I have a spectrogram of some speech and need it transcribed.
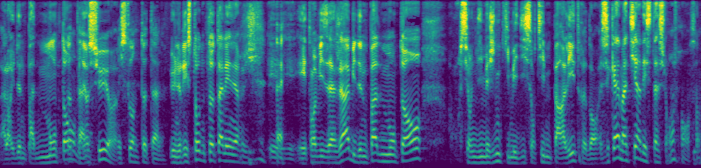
Alors, il donne pas de montant, total. bien sûr. Ristourne totale. Une ristourne totale énergie est, est envisageable. Il donne pas de montant si on imagine qu'il met 10 centimes par litre, dans... c'est quand même un tiers des stations en France. Hein.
